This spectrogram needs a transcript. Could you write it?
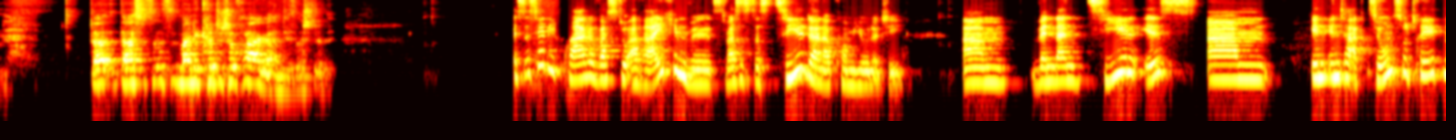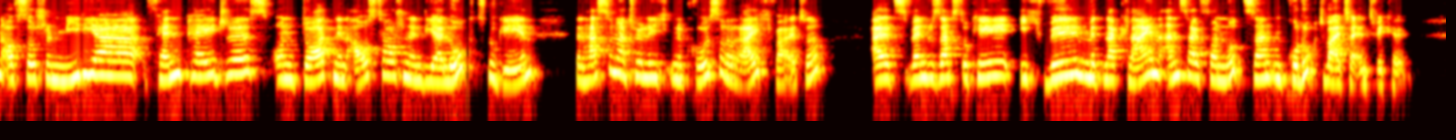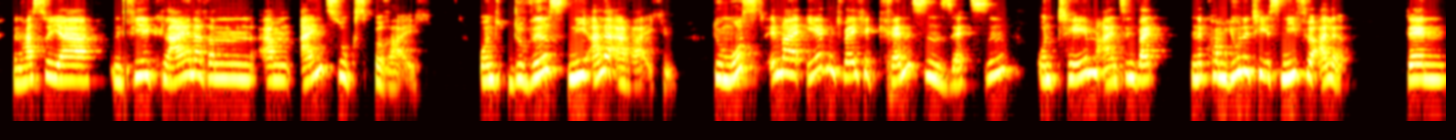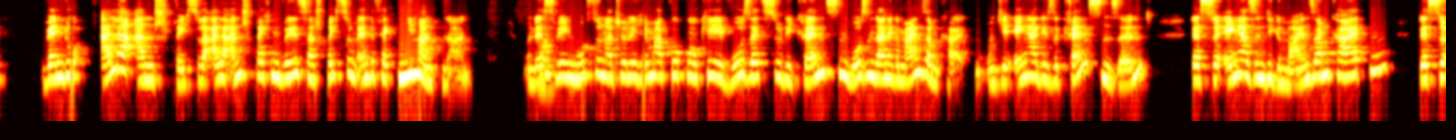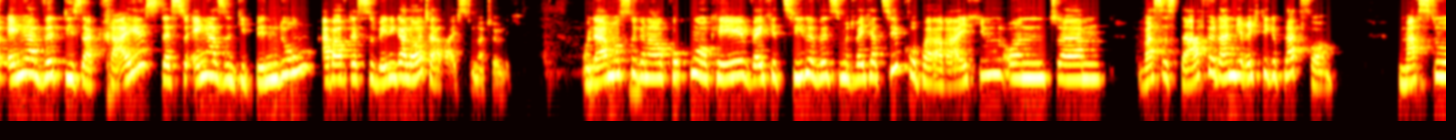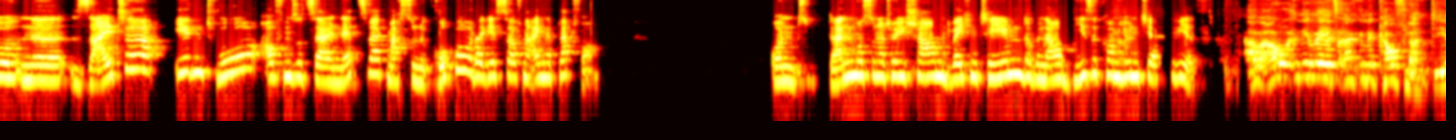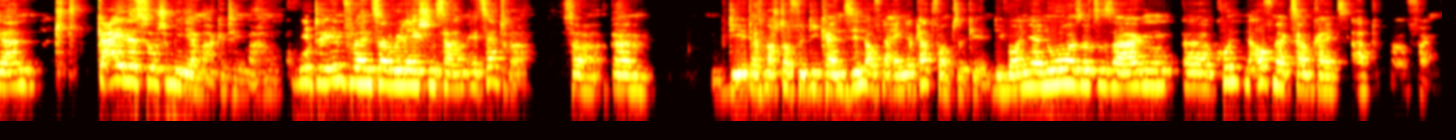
da, das ist meine kritische Frage an dieser Stelle. Es ist ja die Frage, was du erreichen willst. Was ist das Ziel deiner Community? Ähm, wenn dein Ziel ist, ähm, in Interaktion zu treten auf Social Media, Fanpages und dort in den Austausch, in den Dialog zu gehen, dann hast du natürlich eine größere Reichweite, als wenn du sagst, okay, ich will mit einer kleinen Anzahl von Nutzern ein Produkt weiterentwickeln. Dann hast du ja einen viel kleineren ähm, Einzugsbereich und du wirst nie alle erreichen. Du musst immer irgendwelche Grenzen setzen, und Themen einziehen, weil eine Community ist nie für alle. Denn wenn du alle ansprichst oder alle ansprechen willst, dann sprichst du im Endeffekt niemanden an. Und deswegen musst du natürlich immer gucken, okay, wo setzt du die Grenzen, wo sind deine Gemeinsamkeiten? Und je enger diese Grenzen sind, desto enger sind die Gemeinsamkeiten, desto enger wird dieser Kreis, desto enger sind die Bindungen, aber auch desto weniger Leute erreichst du natürlich. Und da musst du genau gucken, okay, welche Ziele willst du mit welcher Zielgruppe erreichen und ähm, was ist dafür dann die richtige Plattform? Machst du eine Seite irgendwo auf einem sozialen Netzwerk? Machst du eine Gruppe oder gehst du auf eine eigene Plattform? Und dann musst du natürlich schauen, mit welchen Themen du genau diese Community aktivierst. Aber auch, nehmen wir jetzt eine Kaufland, die ja ein geiles Social Media Marketing machen, gute. Influencer Relations haben, etc. So, ähm, die, das macht doch für die keinen Sinn, auf eine eigene Plattform zu gehen. Die wollen ja nur sozusagen äh, Kundenaufmerksamkeit abfangen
